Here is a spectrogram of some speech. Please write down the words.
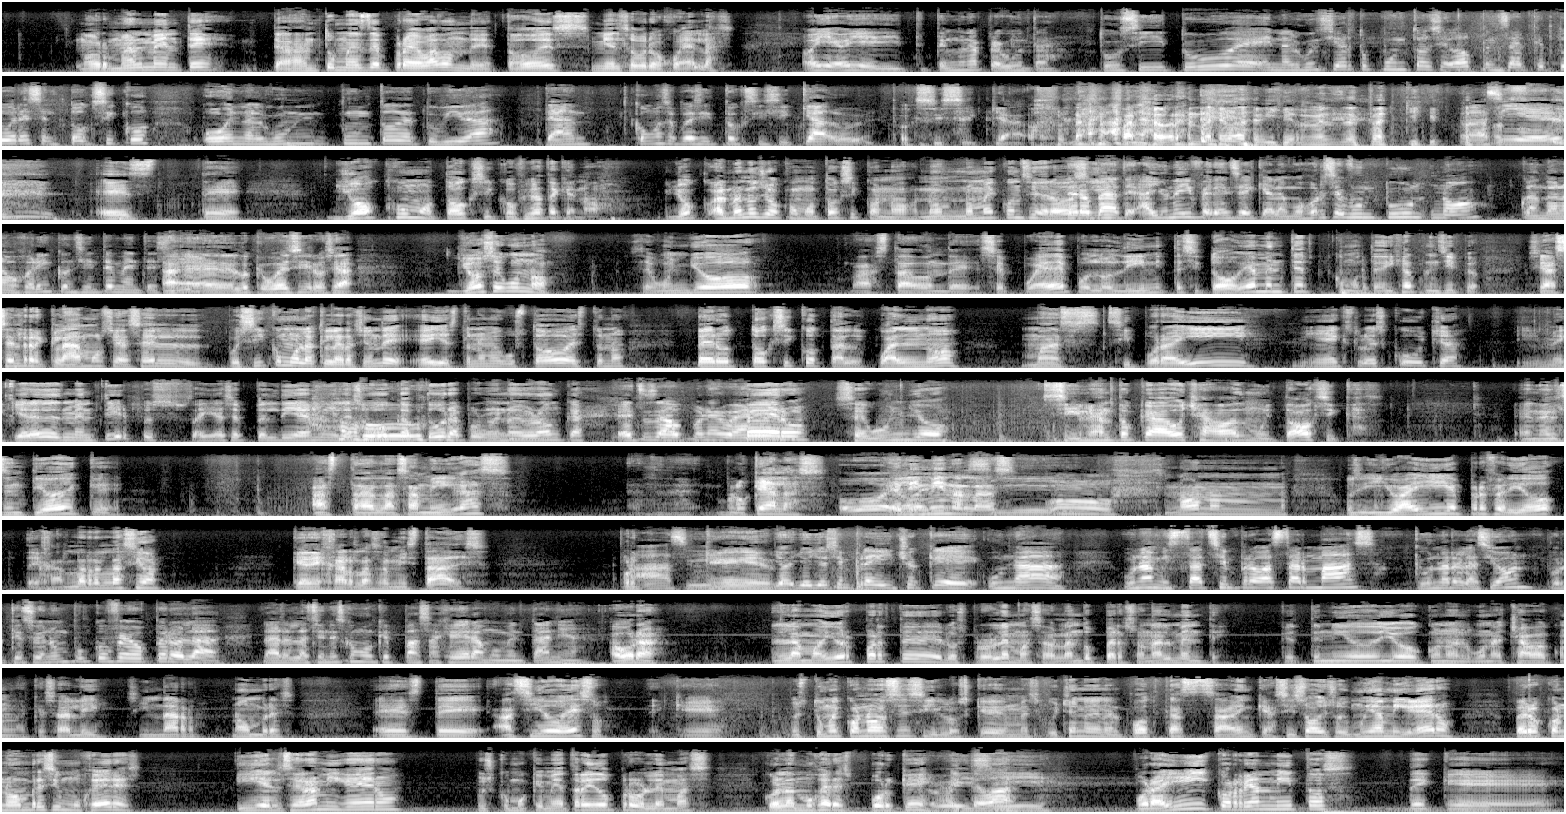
normalmente te dan tu mes de prueba donde todo es miel sobre hojuelas. Oye, oye, y te tengo una pregunta. Tú sí, tú eh, en algún cierto punto has llegado a pensar que tú eres el tóxico o en algún punto de tu vida te han, ¿cómo se puede decir? Toxiciqueado, güey. Toxiciqueado. Una palabra nueva de viernes de taquito. Así es. Este, yo como tóxico, fíjate que no. Yo, al menos yo como tóxico no. No, no me he considerado Pero así. espérate, hay una diferencia que a lo mejor según tú no, cuando a lo mejor inconscientemente sí. Ah, eh, es lo que voy a decir, o sea, yo según no, según yo, hasta donde se puede, pues los límites y todo. Obviamente, como te dije al principio, se hace el reclamo, se hace el, pues sí, como la aclaración de, hey, esto no me gustó, esto no, pero tóxico tal cual no. Más si por ahí mi ex lo escucha y me quiere desmentir, pues ahí acepto el DM y le subo Oh. captura, por no hay bronca. Esto se va a poner bueno. Pero, según yo, sí me han tocado chavas muy tóxicas. En el sentido de que hasta las amigas, eh, bloquealas, oy, elimínalas. sí. Uf, no, no, no. O sea, yo ahí he preferido dejar la relación que dejar las amistades. Porque Ah, sí. Yo, yo, yo siempre he dicho que una, una amistad siempre va a estar más que una relación, porque suena un poco feo, pero la, la relación es como que pasajera, momentánea. Ahora, la mayor parte de los problemas, hablando personalmente, que he tenido yo con alguna chava con la que salí, sin dar nombres, este, ha sido eso, de que, pues tú me conoces y los que me escuchan en el podcast saben que así soy, soy muy amiguero, pero con hombres y mujeres. Y el ser amiguero, pues como que me ha traído problemas con las mujeres. ¿Por qué? Ahí te va. sí. Por ahí corrían mitos de que...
